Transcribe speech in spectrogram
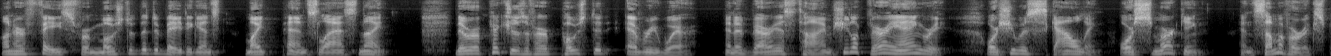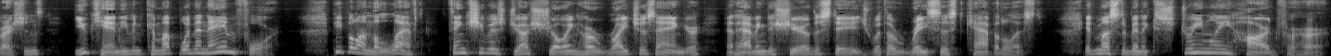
on her face for most of the debate against Mike Pence last night. There are pictures of her posted everywhere, and at various times she looked very angry, or she was scowling, or smirking, and some of her expressions you can't even come up with a name for. People on the left think she was just showing her righteous anger at having to share the stage with a racist capitalist. It must have been extremely hard for her.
